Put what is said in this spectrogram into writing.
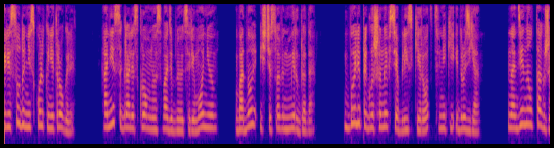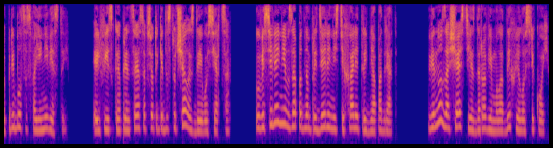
пересуду нисколько не трогали. Они сыграли скромную свадебную церемонию в одной из часовен Мирграда. Были приглашены все близкие родственники и друзья. Надинел также прибыл со своей невестой. Эльфийская принцесса все-таки достучалась до его сердца. Увеселения в западном пределе не стихали три дня подряд. Вино за счастье и здоровье молодых лилось рекой.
